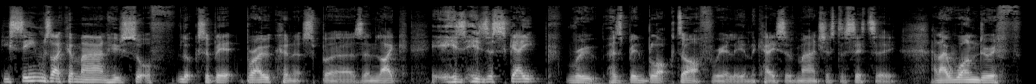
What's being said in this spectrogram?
he seems like a man who sort of looks a bit broken at Spurs and like his his escape route has been blocked off really in the case of Manchester City. And I wonder if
